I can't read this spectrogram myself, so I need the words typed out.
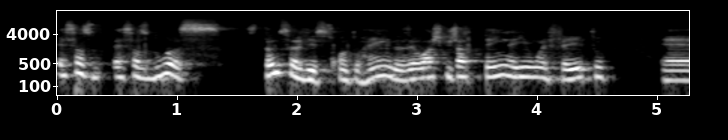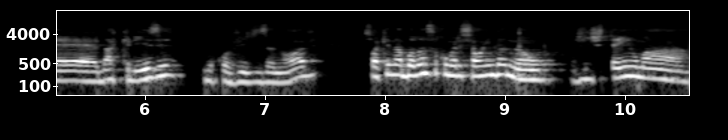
essas, essas duas, tanto serviços quanto rendas, eu acho que já tem aí um efeito é, da crise do Covid-19, só que na balança comercial ainda não. A gente tem uma,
